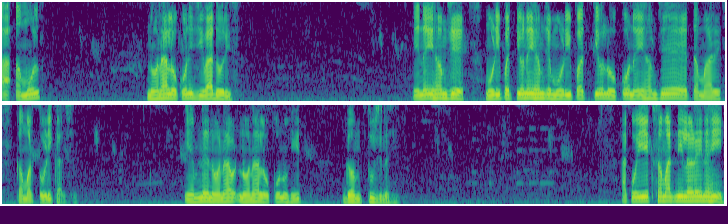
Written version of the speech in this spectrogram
આ અમૂલ નાના લોકોની જીવાદોરી છે. એ નહીં સમજે મૂડીપતિઓ નહીં સમજે મૂડીપતિઓ લોકો નહીં સમજે, તમારી કમર તોડી કાઢશે. એમને નાના નાના લોકોનું હિત ગમતું જ નહીં. આ કોઈ એક સમાજની લડાઈ નહીં.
